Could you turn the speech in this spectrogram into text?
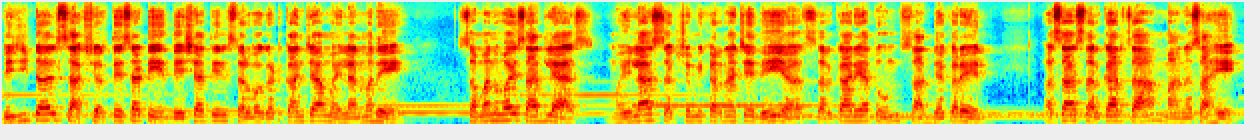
डिजिटल साक्षरतेसाठी देशातील सर्व घटकांच्या महिलांमध्ये समन्वय साधल्यास महिला सक्षमीकरणाचे ध्येय सरकार यातून साध्य करेल असा सरकारचा मानस आहे.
